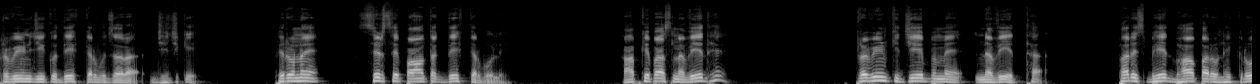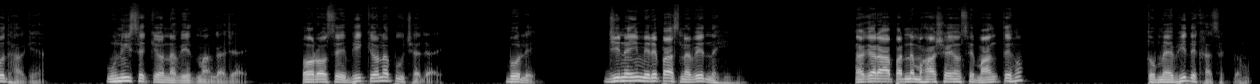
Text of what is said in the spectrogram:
प्रवीण जी को देखकर वो जरा झिझके। फिर उन्हें सिर से पाँव तक देखकर बोले आपके पास नवेद है? प्रवीण की जेब में नवेद था, पर इस भेदभाव पर उन्हें क्रोध आ गया। उन्हीं से क्यों नवेद मांगा जाए? औरों से भी क्यों न पूछा जाए? बोले, जी नहीं, मेरे पास नवेद नहीं है। अगर आप अन्य महाशयों से मांगते हो तो मैं भी दिखा सकता हूँ,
